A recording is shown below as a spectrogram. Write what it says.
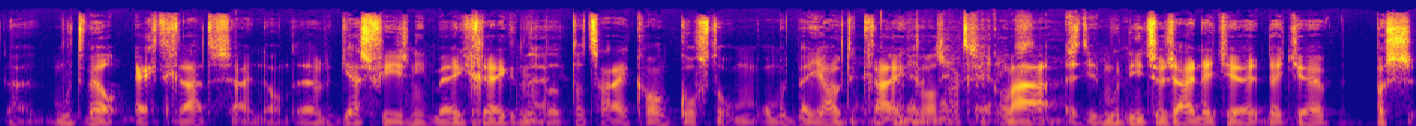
Het moet wel echt gratis zijn dan. Hè. De gas fee is niet meegerekend. Nee. Dat, dat zijn eigenlijk gewoon kosten om, om het bij jou te krijgen. net- Maar het, moet niet zo zijn dat je, dat je pers-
